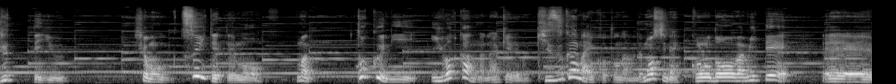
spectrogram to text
るっていう。しかも、ついてても、まあ、特に違和感がなければ気づかないことなので、もしね、この動画見て、え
